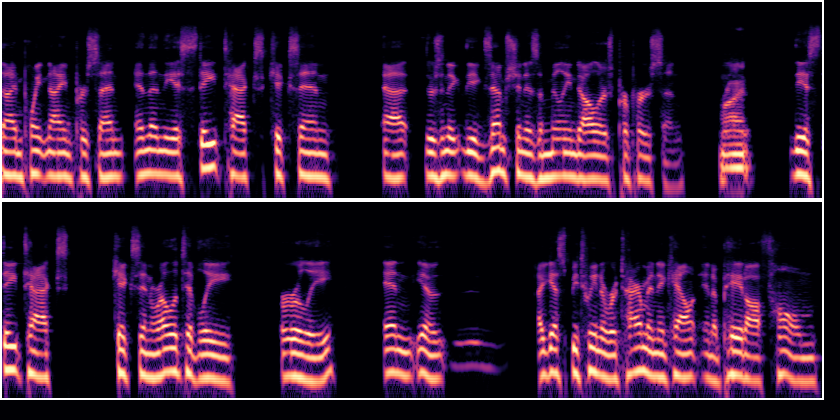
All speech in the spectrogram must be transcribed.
9.9% and then the estate tax kicks in at there's an the exemption is a million dollars per person Right. The estate tax kicks in relatively early. And, you know, I guess between a retirement account and a paid off home,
